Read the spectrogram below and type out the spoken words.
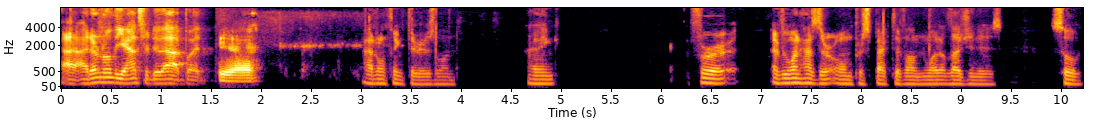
I I don't know the answer to that, but Yeah. i don't think there is one i think for everyone has their own perspective on what a legend is. So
